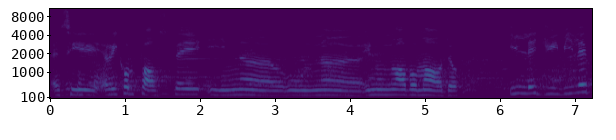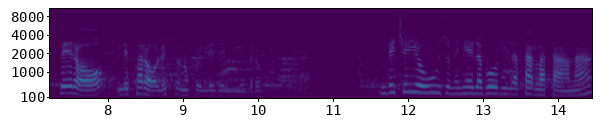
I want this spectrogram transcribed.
eh, si, ricomposte in un, in un nuovo modo illeggibile, però le parole sono quelle del libro. Invece io uso nei miei lavori la tarlatana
